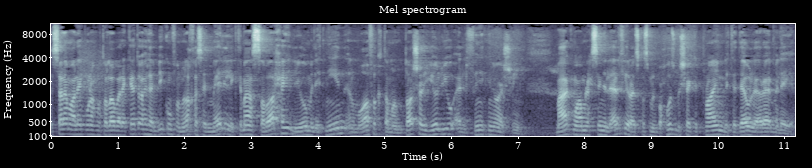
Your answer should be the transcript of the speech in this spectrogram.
السلام عليكم ورحمة الله وبركاته. أهلا بكم في الملخص المالي الاجتماع الصباحي ليوم الاثنين الموافق 18 يوليو 2022 معاكم عمرو حسين الألفي رئيس قسم البحوث بشركة برايم لتداول الأوراق المالية.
